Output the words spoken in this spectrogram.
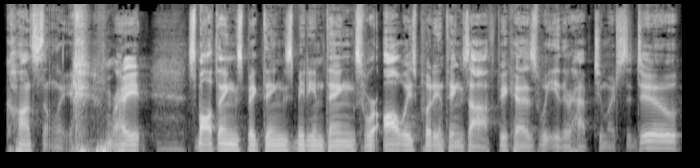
constantly, right? Small things, big things, medium things. We're always putting things off because we either have too much to do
